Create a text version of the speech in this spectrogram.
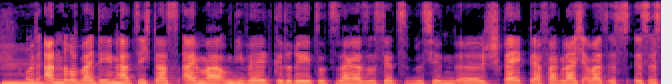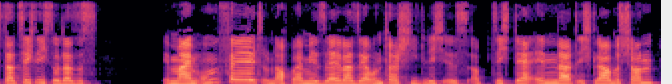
Mhm. Und andere, bei denen hat sich das einmal um die Welt gedreht, sozusagen. Also es ist jetzt ein bisschen äh, schräg, der Vergleich, aber es ist, es ist tatsächlich so, dass es in meinem Umfeld und auch bei mir selber sehr unterschiedlich ist, ob sich der ändert. Ich glaube schon,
